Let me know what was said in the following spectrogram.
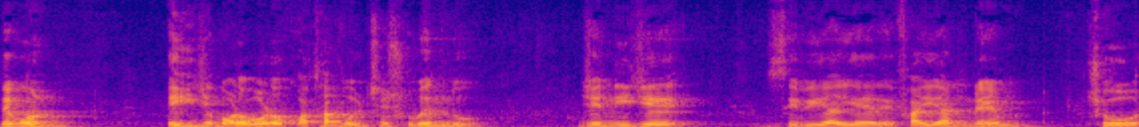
দেখুন, এই যে বড় বড় কথা বলছে শুভেন্দু, যে নিজে সিবিআই এর এফআইআর নেমড চোর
